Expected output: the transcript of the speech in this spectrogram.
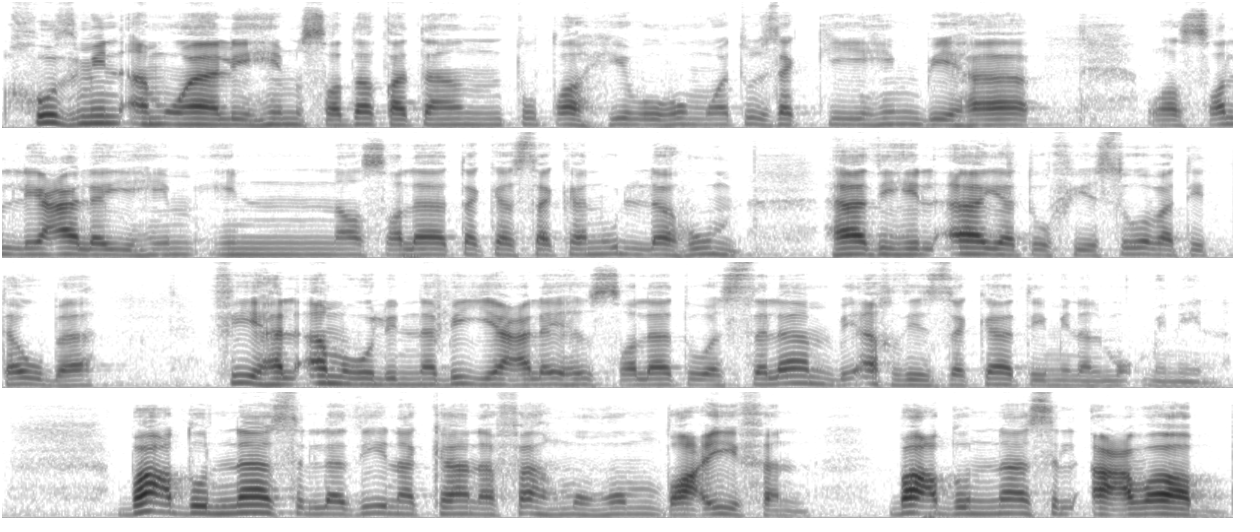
خذ من أموالهم صدقة تطهرهم وتزكيهم بها وصل عليهم إن صلاتك سكن لهم. هذه الآية في سورة التوبة فيها الأمر للنبي عليه الصلاة والسلام بأخذ الزكاة من المؤمنين. بعض الناس الذين كان فهمهم ضعيفا بعض الناس الاعراب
